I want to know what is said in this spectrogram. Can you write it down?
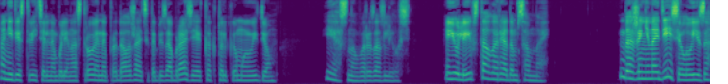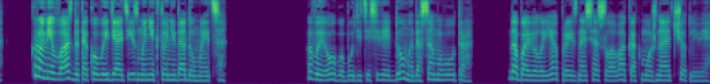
Они действительно были настроены продолжать это безобразие, как только мы уйдем. Я снова разозлилась. Юлия встала рядом со мной. Даже не надейся, Луиза. Кроме вас до такого идиотизма никто не додумается. Вы оба будете сидеть дома до самого утра, добавила я, произнося слова как можно отчетливее.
